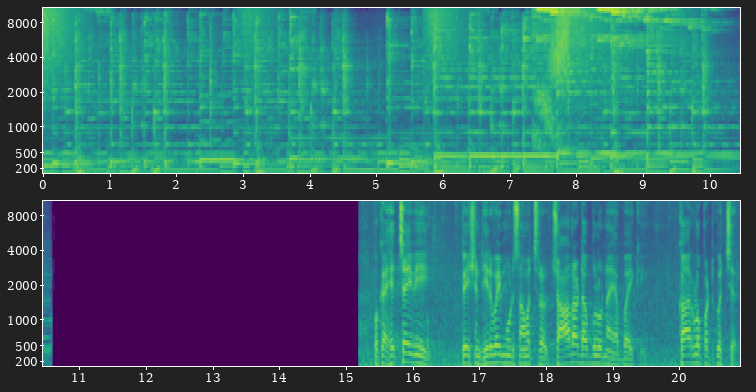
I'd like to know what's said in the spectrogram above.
ఒక హెచ్ఐవి పేషెంట్ ఇరవై మూడు సంవత్సరాలు. చాలా డబ్బులు ఉన్నాయి అబ్బాయికి. కారులో పట్టుకొచ్చారు.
